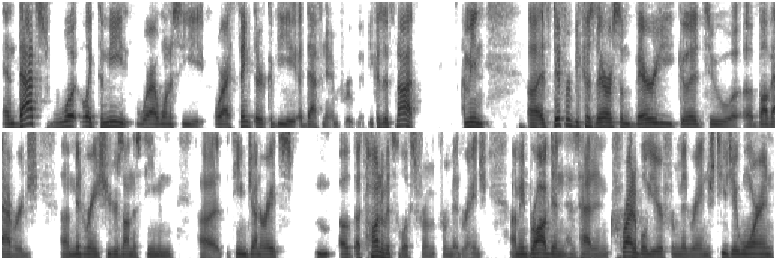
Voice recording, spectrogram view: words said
and that's what, like, to me, where I want to see, where I think there could be a definite improvement because it's not, I mean, uh, it's different because there are some very good to uh, above average uh, mid range shooters on this team, and uh, the team generates a, a, ton of its looks from from mid range. I mean, Brogdon has had an incredible year from mid range. T.J. Warren,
